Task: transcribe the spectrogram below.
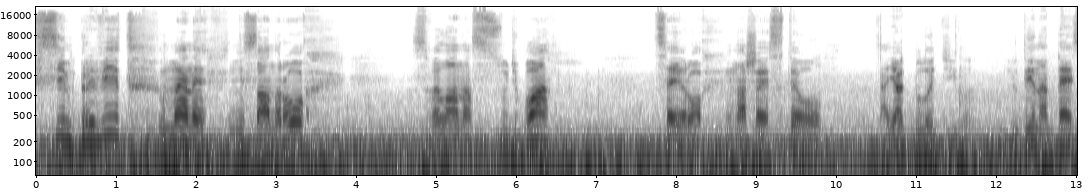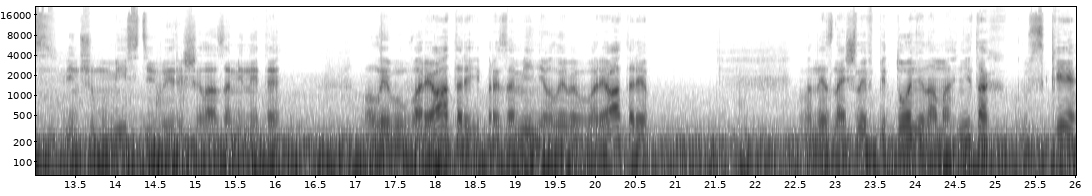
Всім привіт! У мене Nissan Rogue. Звела нас судьба. Цей Rogue і наша СТО. А як було діло? Людина десь в іншому місті вирішила замінити оливу в варіаторі, і при заміні оливи в варіаторі вони знайшли в піддоні на магнітах куски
